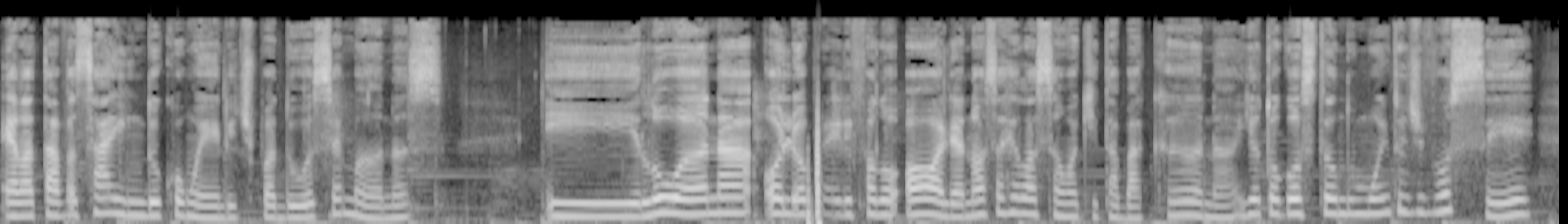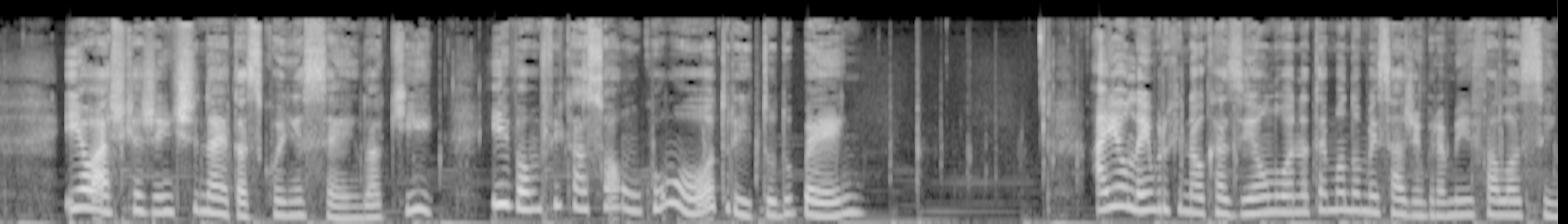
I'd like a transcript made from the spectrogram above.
ela tava saindo com ele, tipo, há duas semanas. E Luana olhou para ele e falou: Olha, nossa relação aqui tá bacana e eu tô gostando muito de você. E eu acho que a gente, né, tá se conhecendo aqui e vamos ficar só um com o outro e tudo bem. Aí eu lembro que na ocasião Luana até mandou mensagem para mim e falou assim:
